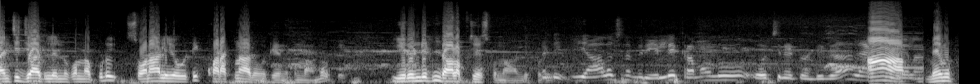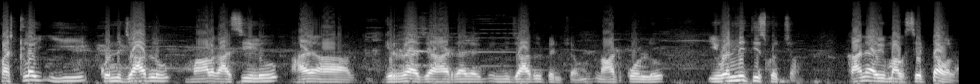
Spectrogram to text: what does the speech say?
మంచి జాతులు ఎన్నుకున్నప్పుడు సోనాలి ఒకటి కొడక్నాథ్ ఒకటి ఎన్నుకున్నాము. ఈ రెండింటిని డెవలప్ చేసుకున్నాం అండి ఇప్పుడు. ఈ ఆలోచన మీరు వెళ్ళే క్రమంలో? మేము ఫస్ట్లో ఈ కొన్ని జాతులు మామూలుగా అసీలు గిరిరాజ హరిరాజ ఇన్ని జాతులు పెంచాము. నాటుకోళ్ళు ఇవన్నీ తీసుకొచ్చాం కానీ అవి మాకు సెట్ అవ్వాలి.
